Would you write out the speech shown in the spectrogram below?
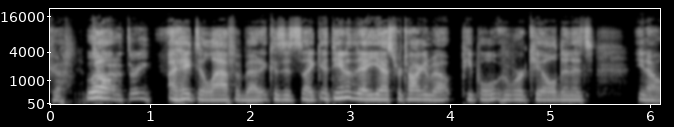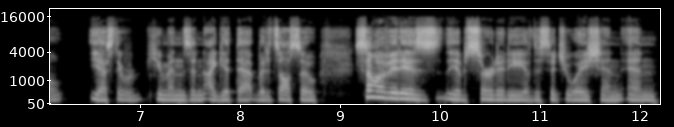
two Well- out of three. I hate to laugh about it because it's like at the end of the day, yes, we're talking about people who were killed, and it's you know, yes, they were humans, and I get that, but it's also some of it is the absurdity of the situation, and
